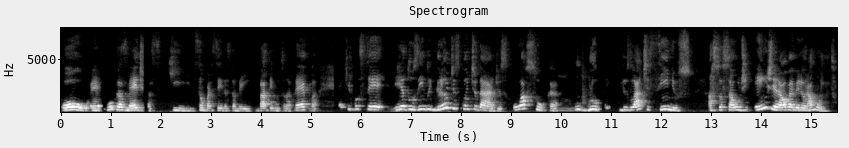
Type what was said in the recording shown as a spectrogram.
ou é, outras médicas que são parceiras também batem muito na tecla, é que você, reduzindo em grandes quantidades o açúcar, o glúten e os laticínios, a sua saúde em geral vai melhorar muito.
